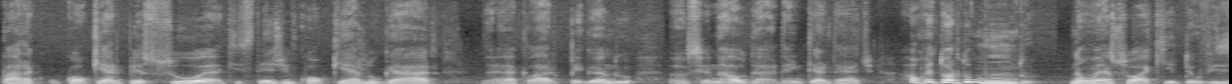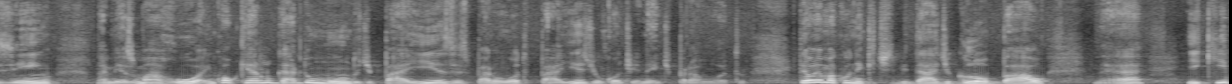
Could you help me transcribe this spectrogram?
para qualquer pessoa que esteja em qualquer lugar né, claro, pegando o sinal da, da internet, ao redor do mundo. Não é só aqui teu vizinho, na mesma rua, em qualquer lugar do mundo, de países para um outro país, de um continente para outro. Então é uma conectividade global né, e que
